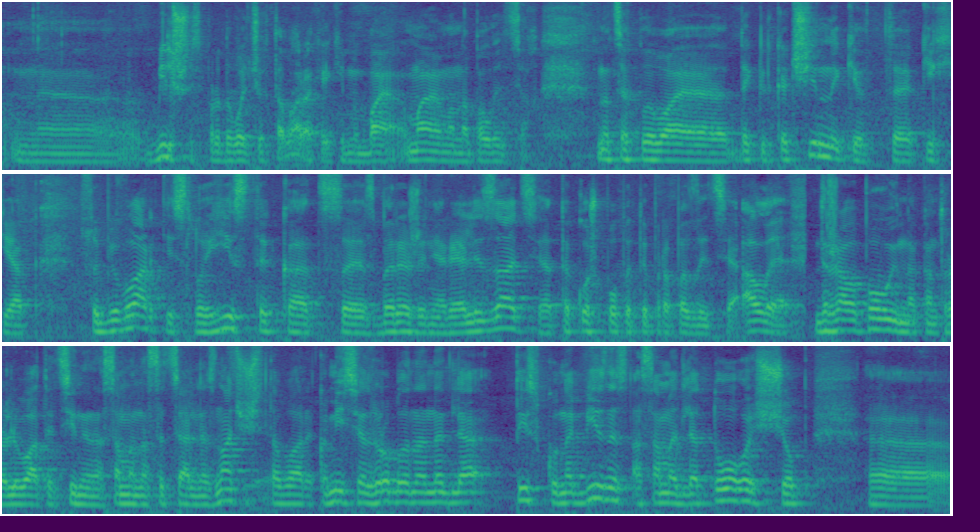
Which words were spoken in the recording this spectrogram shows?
більшість продовольчих товарів, які ми маємо на полицях. На це впливає декілька чинників, таких як собівартість, логістика, це збереження реалізації, а також попит і пропозиція. Але держава повинна контролювати ціни на саме на соціально значущі товари. Комісія зроблена не для тиску на бізнес, а саме для того, щоб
